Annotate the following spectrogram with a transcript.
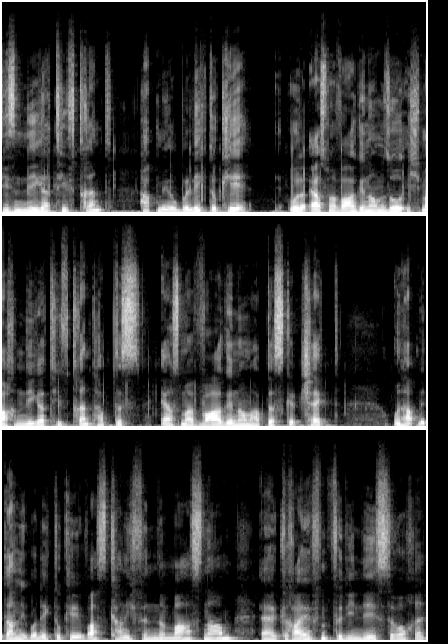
diesen Negativtrend, habe mir überlegt, okay, oder erstmal wahrgenommen so, ich mache einen Negativtrend, habe das erstmal wahrgenommen, habe das gecheckt und habe mir dann überlegt, okay, was kann ich für Maßnahmen ergreifen für die nächste Woche,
